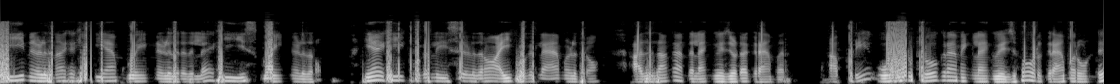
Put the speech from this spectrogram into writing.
ஹீன்னு எழுதுனா ஹி ஆம் கோயிங்னு எழுதுறது இல்லை ஹி இஸ் கோயிங்னு எழுதுறோம். ஏன் ஹீக்கு பக்கத்தில் இஸ் எழுதுறோம் ஐக்கு பக்கத்தில் ஆம் எழுதுறோம்? அதுதாங்க அந்த லாங்குவேஜோட கிராமர் அப்படி ஒவ்வொரு ப்ரோக்ராமிங் லாங்குவேஜுக்கும் ஒரு கிராமர் உண்டு.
